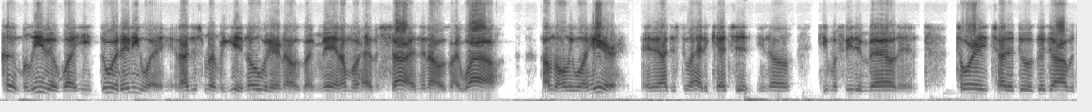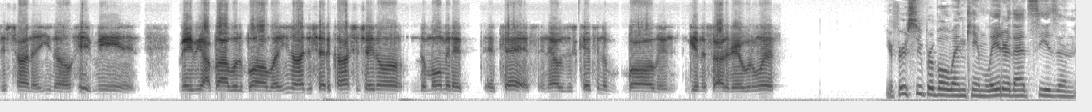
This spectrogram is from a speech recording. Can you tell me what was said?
couldn't believe it, but he threw it anyway. And I just remember getting over there, and I was like, man, I'm to have a shot. And then I was like, wow, I'm the only one here. And I just knew I had to catch it, you know, keep my feet in bound. And Torrey tried to do a good job of just trying to, you know, hit me, and maybe I bobbled the ball. But, you know, I just had to concentrate on the moment at, at task, and that was just catching the ball and getting us out of there with a win. Your first Super Bowl win came later that season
